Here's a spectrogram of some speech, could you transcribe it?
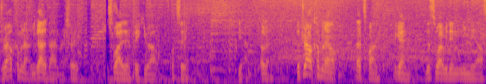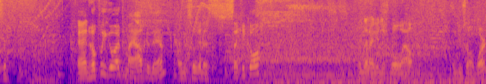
Drought coming out. You got a Dynamax, right? That's why I didn't fake you out. Let's see. Yeah, okay. The Drought coming out. That's fine. Again, this is why we didn't need Meowstic. And hopefully go after my Alakazam, and we still get a Psychic off. And then I can just roll out and do some work.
